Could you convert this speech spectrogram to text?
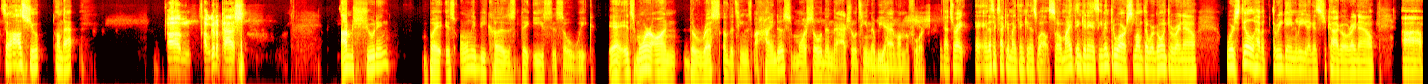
So I'll shoot on that. Um, I'm gonna pass. I'm shooting, but it's only because the East is so weak. Yeah, it's more on the rest of the teams behind us more so than the actual team that we have on the floor. That's right. And that's exactly my thinking as well. So my thinking is even through our slump that we're going through right now, we're still have a three game lead against Chicago right now, uh,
